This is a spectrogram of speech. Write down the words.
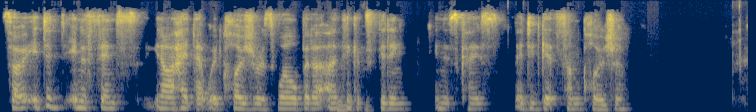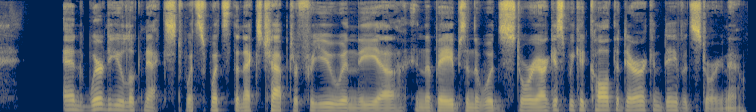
So it did in a sense you know i hate that word closure as well but i, I think it's fitting in this case. They did get some closure and where do you look next? What's what's the next chapter for you in the uh, in the Babes in the Woods story? I guess we could call it the Derek and David story now.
